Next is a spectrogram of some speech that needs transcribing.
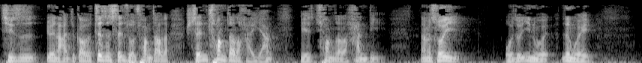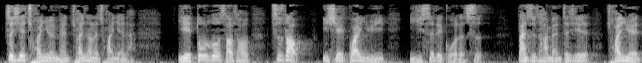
其实约拿就告诉这是神所创造的，神创造了海洋，也创造了旱地。那么，所以我就认为认为这些船员们船上的船员呢，也多多少少知道一些关于。以色列国的事，但是他们这些船员、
